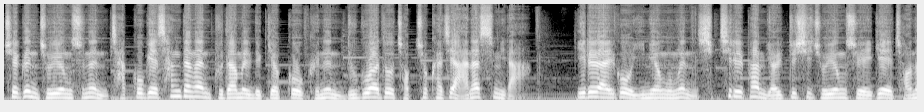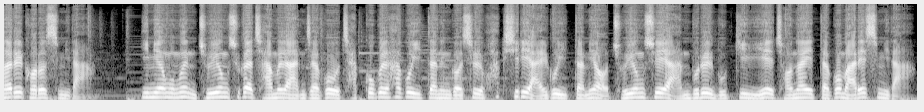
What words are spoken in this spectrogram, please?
최근 조영수는 작곡에 상당한 부담을 느꼈고 그는 누구와도 접촉하지 않았습니다. 이를 알고 이명웅은 17일 밤 12시 조영수에게 전화를 걸었습니다. 이명웅은 조영수가 잠을 안 자고 작곡을 하고 있다는 것을 확실히 알고 있다며 조영수의 안부를 묻기 위해 전화했다고 말했습니다.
